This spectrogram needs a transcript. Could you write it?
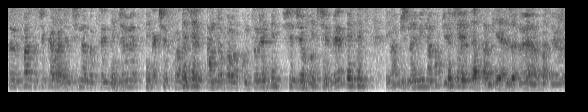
to jest bardzo ciekawa No. dziedzina, do której dojdziemy. Tak się składa, że antropolog kultury siedzi obok Ciebie, a przynajmniej na papierze. Na papierze, Na prawda? papierze.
